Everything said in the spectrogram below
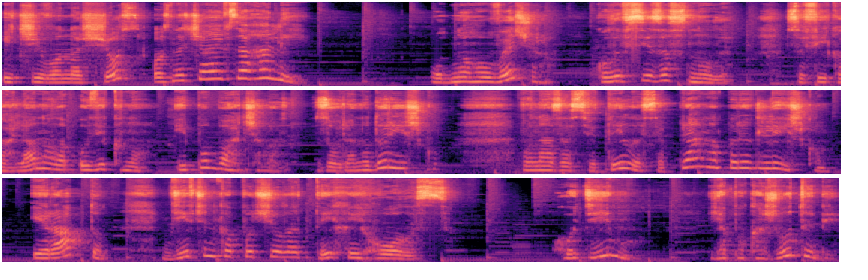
і чи воно щось означає взагалі. Одного вечора, коли всі заснули, Софійка глянула у вікно і побачила зоряну доріжку. Вона засвітилася прямо перед ліжком, і раптом дівчинка почула тихий голос. Ходімо, я покажу тобі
